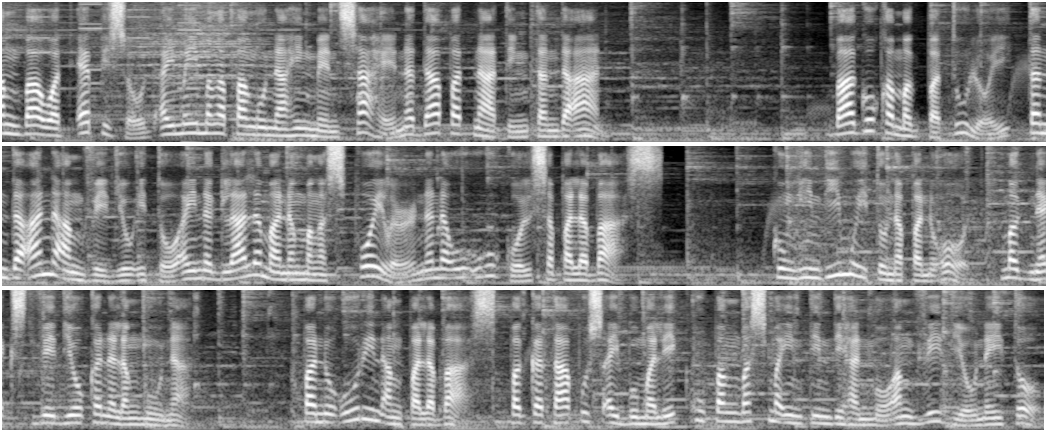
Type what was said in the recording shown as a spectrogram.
ang bawat episode ay may mga pangunahing mensahe na dapat nating tandaan. Bago ka magpatuloy, tandaan na ang video ito ay naglalaman ng mga spoiler na nauukol sa palabas. Kung hindi mo ito napanood, mag-next video ka na lang muna. Panuurin ang palabas, pagkatapos ay bumalik upang mas maintindihan mo ang video na ito.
